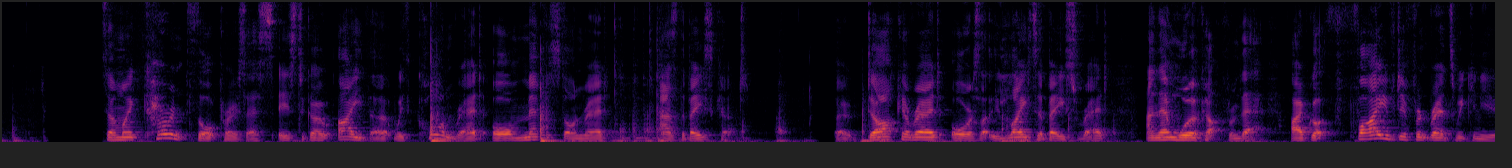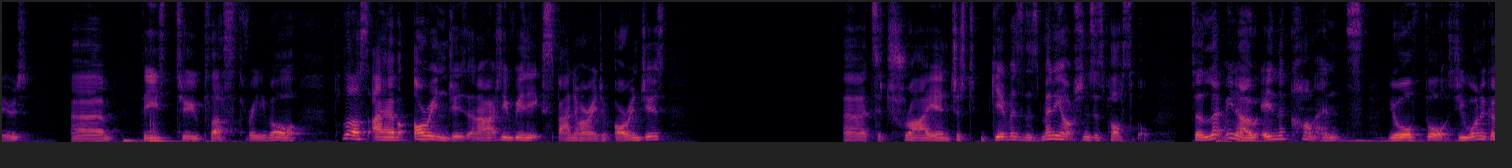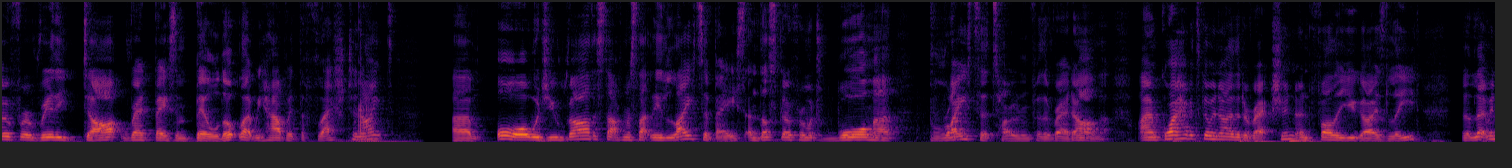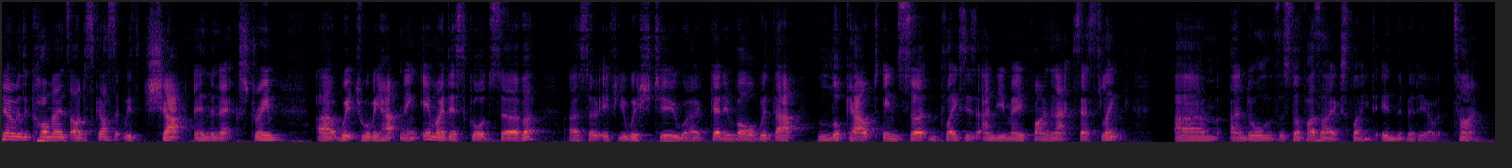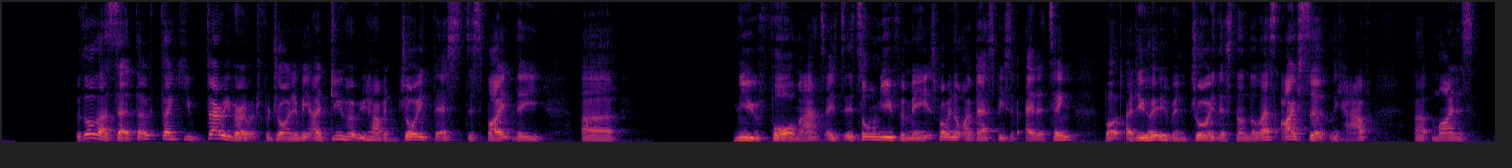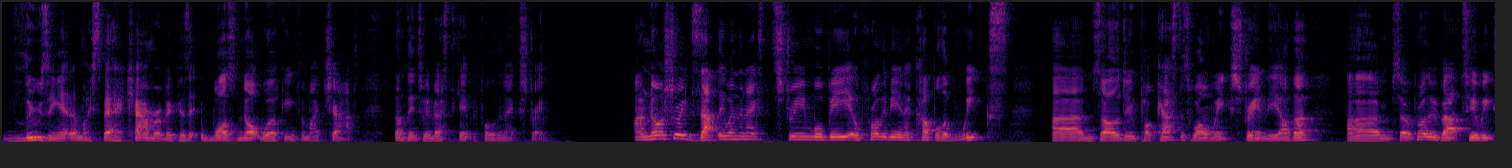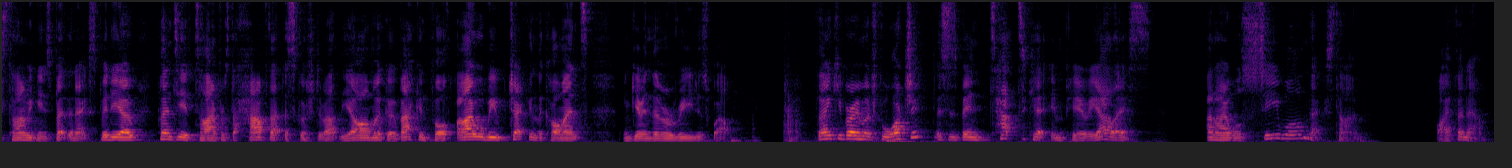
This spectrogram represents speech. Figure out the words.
So my current thought process is to go either with Khorne Red or Mephiston Red as the base coat. So darker red or a slightly lighter base red and then work up from there. I've got five different reds we can use. Um, these two plus three more. Plus I have oranges and I'm actually really expanding my range of oranges uh, to try and just give us as many options as possible. So let me know in the comments your thoughts. Do you want to go for a really dark red base and build up like we have with the flesh tonight? Um, or would you rather start from a slightly lighter base and thus go for a much warmer, brighter tone for the red armor? I am quite happy to go in either direction and follow you guys' lead. So let me know in the comments. I'll discuss it with chat in the next stream, uh, which will be happening in my Discord server. Uh, so if you wish to uh, get involved with that, look out in certain places and you may find an access link um, and all of the stuff as I explained in the video at the time. With all that said though, thank you very, very much for joining me. I do hope you have enjoyed this despite the uh, new format. It's, it's all new for me. It's probably not my best piece of editing, but I do hope you've enjoyed this nonetheless. I certainly have, uh, minus losing it at my spare camera because it was not working for my chat. Something to investigate before the next stream. I'm not sure exactly when the next stream will be. It'll probably be in a couple of weeks. Um, so I'll do podcast this one week, stream the other. Um, so probably about two weeks' time, we can expect the next video. Plenty of time for us to have that discussion about the armor, go back and forth. I will be checking the comments and giving them a read as well. Thank you very much for watching. This has been Tactica Imperialis, and I will see you all next time. Bye for now.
